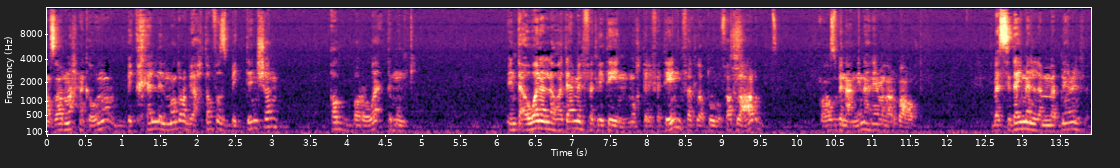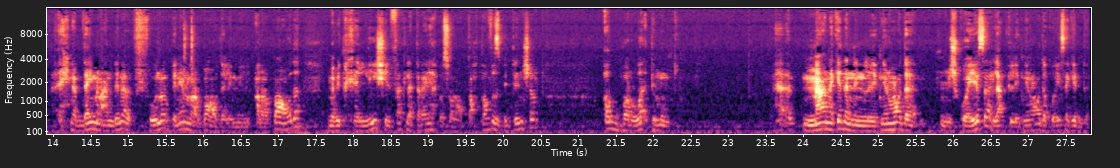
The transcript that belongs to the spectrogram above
نظرنا إحنا ك Winner بتخلي المضرب يحتفظ بال tension أكبر وقت ممكن. أنت اولا لو هتعمل فتلتين مختلفتين فتلة طول وفتلة عرض غصب عننا هنعمل أربعة عقدة. بس دايما لما بنعمل إحنا دايما عندنا في Winner بنعمل أربعة عقدة لأن الأربعة عقدة ما بتخليش الفتلة تريح بسرعة بتحتفظ بال tension أكبر وقت ممكن. معنى كده إن الاثنين عقدة مش كويسة لأ الاثنين عقدة كويسة جدا.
